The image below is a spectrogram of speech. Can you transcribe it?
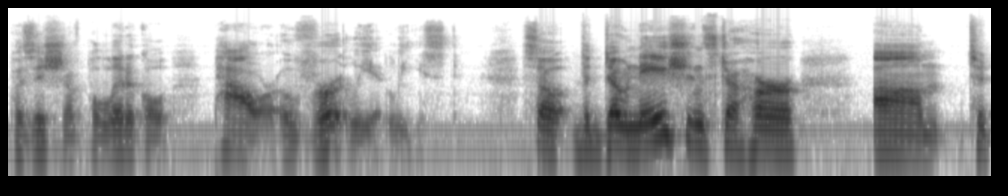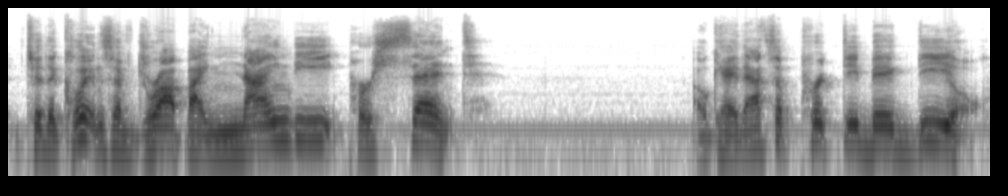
position of political power, overtly at least. So the donations to her, um, to to the Clintons have dropped by ninety percent. Okay, that's a pretty big deal.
